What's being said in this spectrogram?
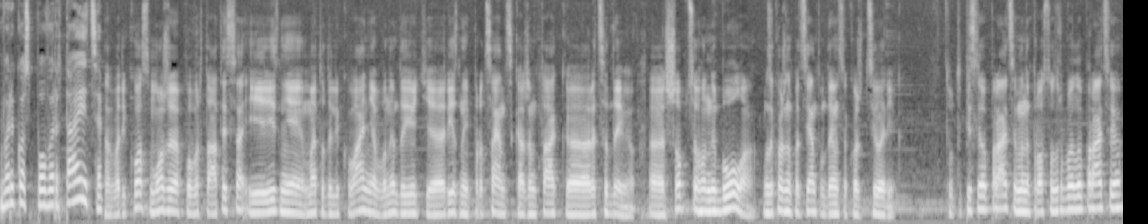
Варикоз повертається. Варікоз може повертатися, і різні методи лікування вони дають е, різний процент, скажімо так, е, рецидивів. Е, Щоб цього не було, ми за кожним пацієнтом дивимося кожен цілий рік. Тобто після операції ми не просто зробили операцію,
